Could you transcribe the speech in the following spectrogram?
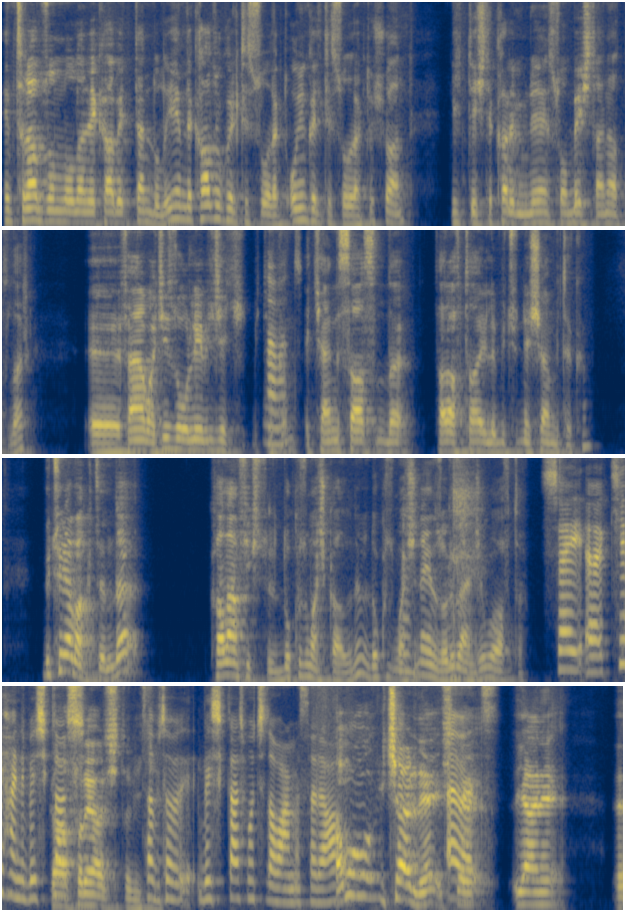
Hem Trabzon'la olan rekabetten dolayı hem de kadro kalitesi olarak da, oyun kalitesi olarak da şu an ligde işte Karabüm'de en son 5 tane attılar. Ee, Fenerbahçe'yi zorlayabilecek bir takım. Evet. E, kendi sahasında taraftarıyla bütünleşen bir takım. Bütüne baktığında kalan fikstürü 9 maç kaldı değil mi? 9 maçın en zoru bence bu hafta. Şey e, ki hani Beşiktaş Galatasaray hariç tabii ki. tabii tabii Beşiktaş maçı da var mesela. Ama o içeride işte Evet. yani e,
